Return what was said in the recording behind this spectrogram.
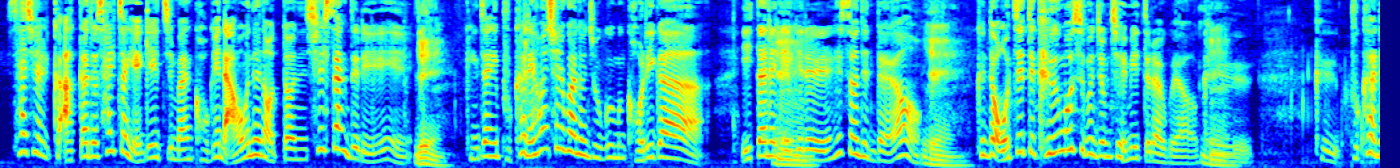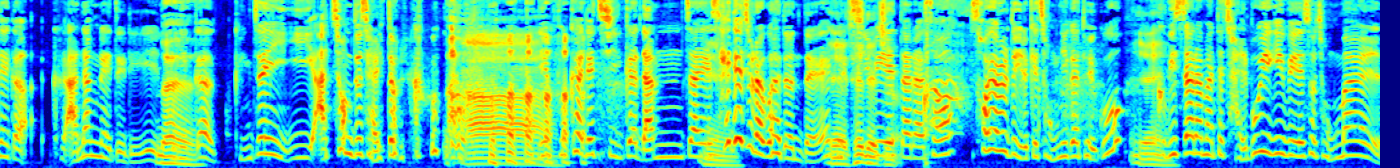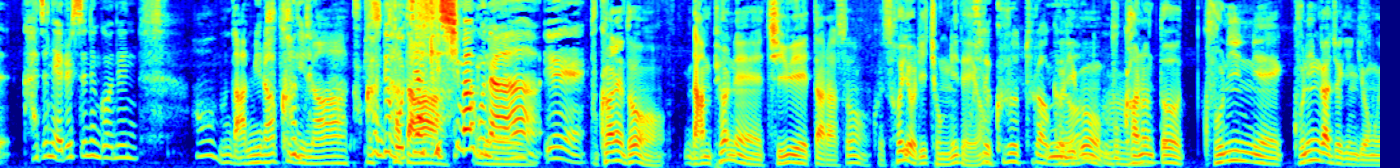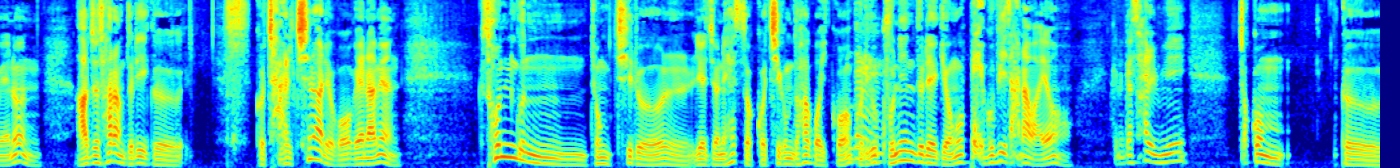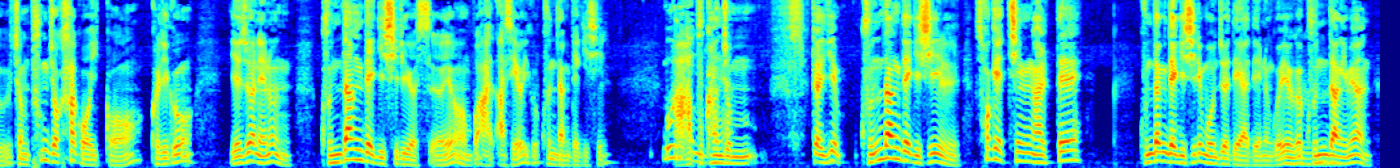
사실 그 아까도 살짝 얘기했지만 거기에 나오는 어떤 실상들이 예, 굉장히 북한의 현실과는 조금은 거리가 있다는 예. 얘기를 했었는데요. 예. 근데 어쨌든 그 모습은 좀 재미있더라고요. 그, 예. 그 북한애가 그 아낙네들이 네. 보니까 굉장히 이 아첨도 잘 떨고 아. 이 북한의 지가 남자의 예. 세대주라고 하던데 예, 그 세대주. 지위에 따라서 서열도 이렇게 정리가 되고 예. 그 윗사람한테 잘 보이기 위해서 정말 갖은 애를 쓰는 거는 어, 남이나 북한- 북한도 비슷하다. 못지않게 심하구나. 예. 북한에도 남편의 지위에 따라서 그 서열이 정리돼요. 네, 그렇더라고요. 그리고 음. 북한은 또 군인의 군인 가족인 경우에는 아주 사람들이 그 그 잘 친하려고 왜냐하면 선군 정치를 예전에 했었고 지금도 하고 있고 네. 그리고 군인들의 경우 배급이 다 나와요. 그러니까 삶이 조금 그 좀 풍족하고 있고 그리고 예전에는 군당 대기실이었어요. 뭐 아- 아세요 이거 군당 대기실? 아 모르겠는데요. 북한 좀 그러니까 이게 군당 대기실 소개팅 할 때 군당 대기실이 먼저 돼야 되는 거예요. 그러니까 음. 군당이면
